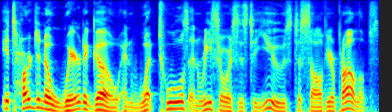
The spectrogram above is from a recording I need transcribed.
it's hard to know where to go and what tools and resources to use to solve your problems.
